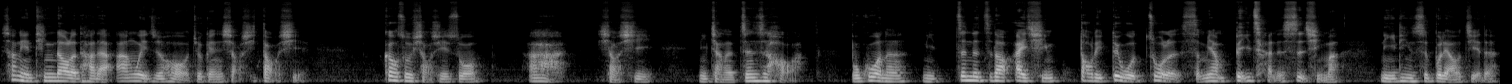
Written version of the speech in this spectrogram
少年听到了他的安慰之后，就跟小溪道谢，告诉小溪说：“啊，小溪，你讲的真是好啊。不过呢，你真的知道爱情到底对我做了什么样悲惨的事情吗？你一定是不了解的。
